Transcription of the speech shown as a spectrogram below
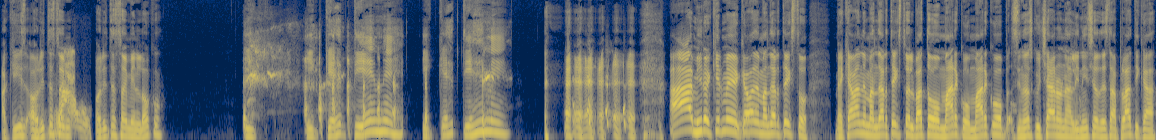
aquí ahorita estoy, Wow. ahorita estoy bien loco. ¿Y, y qué tiene? ¿Y qué tiene? ah, mira quién me acaba de mandar texto. Me acaban de mandar texto el vato Marco. Marco, si no escucharon al inicio de esta plática,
